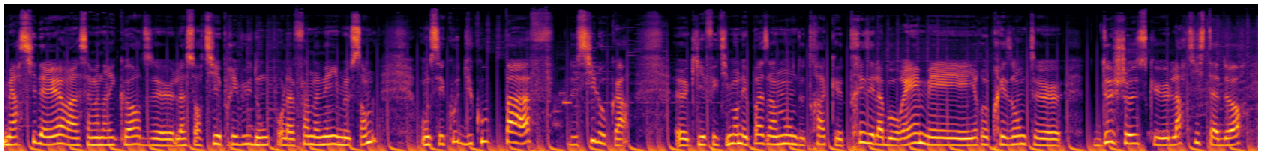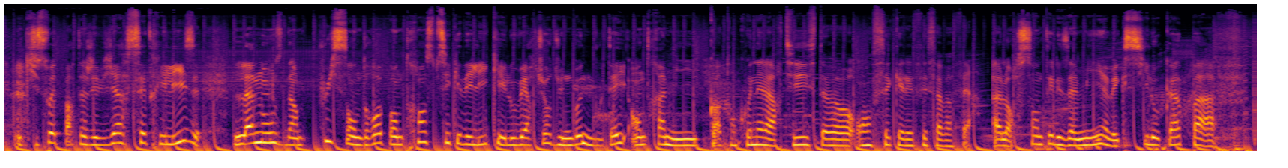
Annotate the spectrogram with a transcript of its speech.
Merci d'ailleurs à Saman Records, euh, la sortie est prévue donc pour la fin d'année il me semble. On s'écoute du coup Paf de Siloka, euh, qui effectivement n'est pas un nom de track très élaboré, mais il représente euh, deux choses que l'artiste adore et qui souhaite partager via cette release, l'annonce d'un puissant drop en trance psychédélique et l'ouverture d'une bonne bouteille entre amis. Quand on connaît l'artiste, euh, on sait quel effet ça va faire. Alors santé les amis avec Siloka Paf.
